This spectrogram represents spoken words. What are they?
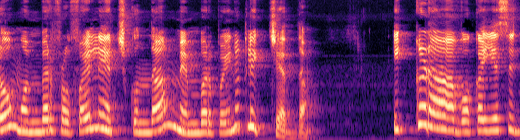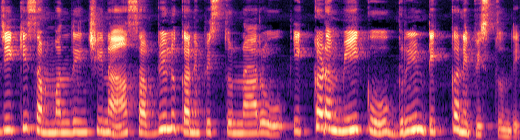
లో మెంబర్ ప్రొఫైల్ నేర్చుకుందాం మెంబర్ పైన క్లిక్ చేద్దాం. ఇక్కడ ఒక ఎస్జికి సంబంధించిన సభ్యులు కనిపిస్తున్నారు. ఇక్కడ మీకు గ్రీన్ టిక్ కనిపిస్తుంది.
